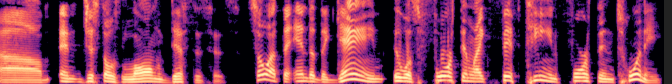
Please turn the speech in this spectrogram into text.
um, and just those long distances. So at the end of the game, it was fourth and like 15, fourth and 20.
